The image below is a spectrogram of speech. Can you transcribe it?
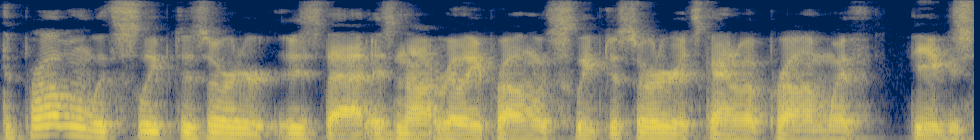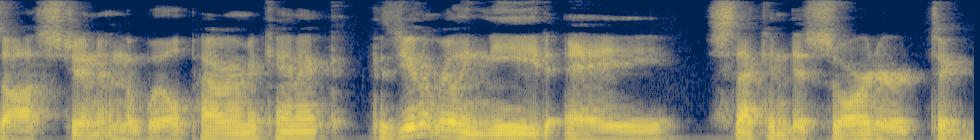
the problem with sleep disorder is that is not really a problem with sleep disorder. It's kind of a problem with the exhaustion and the willpower mechanic because you don't really need a second disorder to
